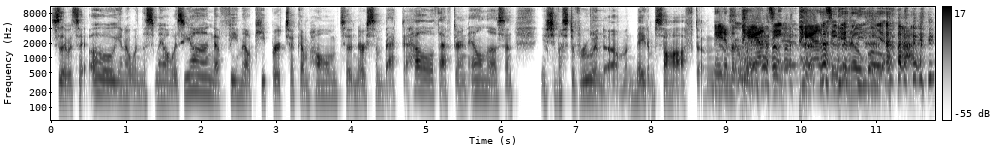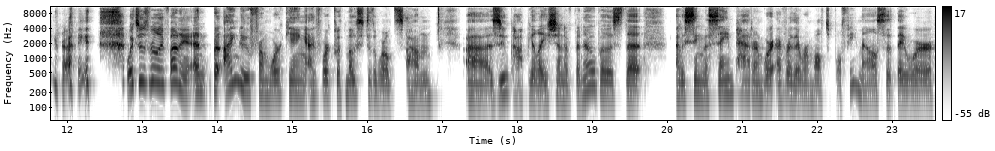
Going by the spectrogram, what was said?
So they would say, oh, you know, when this male was young, a female keeper took him home to nurse him back to health after an illness. And you know, she must have ruined him and made him soft and made him a pansy, pansy bonobo. Yeah. right, right. Which is really funny. And but I knew from working, I've worked with most of the world's um, uh, zoo population of bonobos that I was seeing the same pattern wherever there were multiple females, that they were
